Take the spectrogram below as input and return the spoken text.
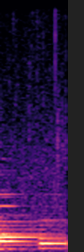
Música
